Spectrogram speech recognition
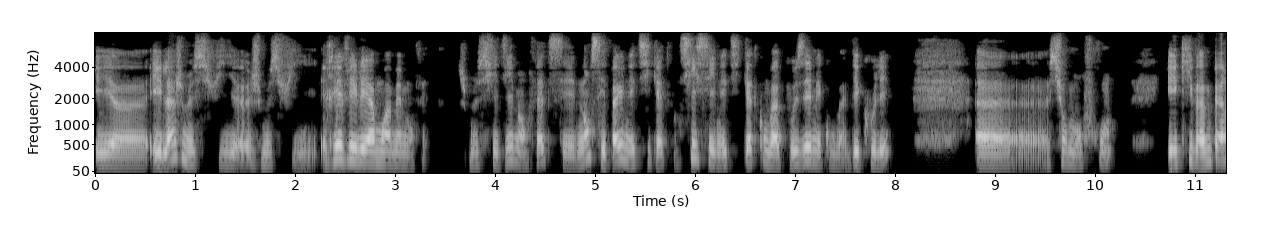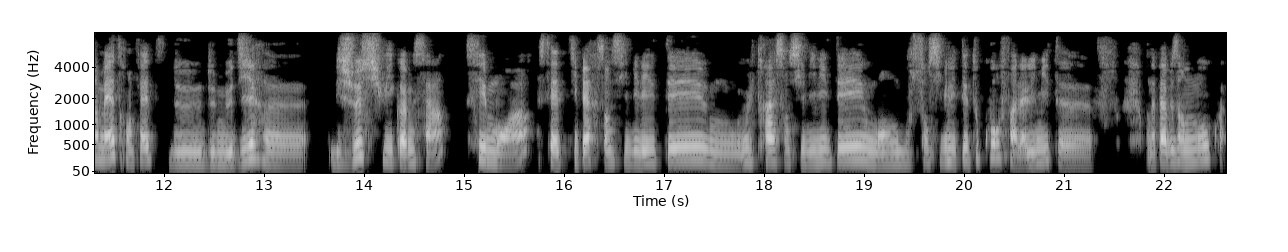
et, euh, et là, je me suis, je me suis révélée à moi-même en fait. Je me suis dit, mais en fait, c'est non, c'est pas une étiquette. Si, c'est une étiquette qu'on va poser, mais qu'on va décoller euh, sur mon front et qui va me permettre en fait de, de me dire, euh, je suis comme ça c'est moi, cette hypersensibilité ou ultra-sensibilité ou, sensibilité tout court, enfin à la limite, euh, on n'a pas besoin de mots quoi.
